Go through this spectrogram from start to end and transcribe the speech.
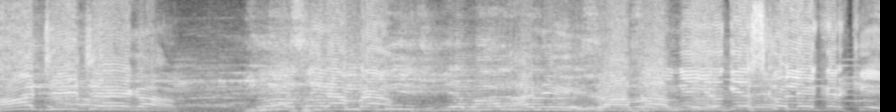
हाँ जीत जाएगा। राम राम। हाँ जी राम राम। योगेश को लेकर के।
